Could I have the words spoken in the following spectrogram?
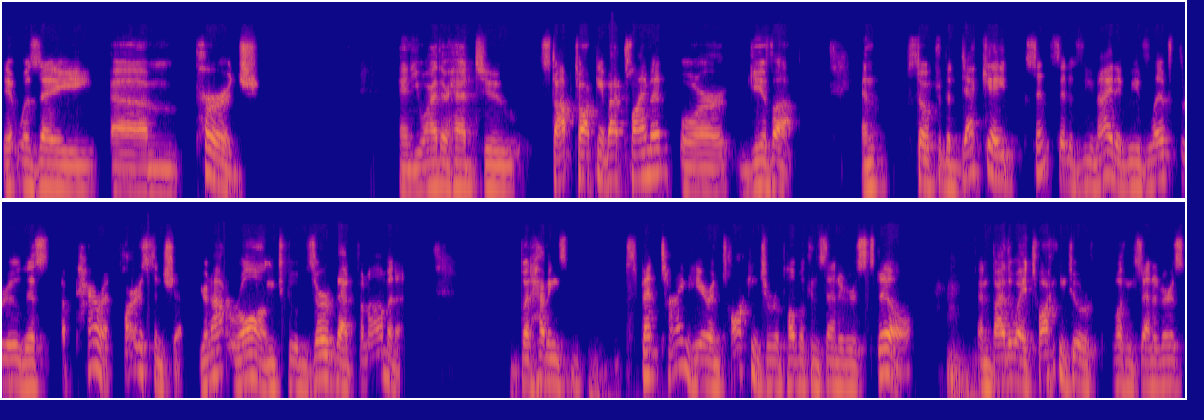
It was a um, purge. And you either had to stop talking about climate or give up. And so, for the decade since Citizens United, we've lived through this apparent partisanship. You're not wrong to observe that phenomenon. But having spent time here and talking to Republican senators still, and by the way, talking to Republican senators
